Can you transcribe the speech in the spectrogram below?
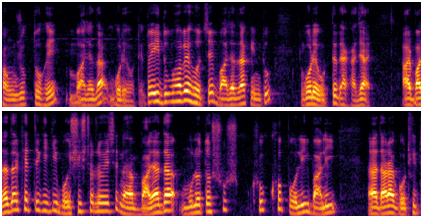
সংযুক্ত হয়ে বাজাদা গড়ে ওঠে। তো এই দুভাবে হচ্ছে বাজাদা কিন্তু গড়ে উঠতে দেখা যায়। আর বাজাদার ক্ষেত্রে কি কি বৈশিষ্ট্য রয়েছে? না, বাজাদা মূলত সূক্ষ্ম পলি বালি দ্বারা গঠিত।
